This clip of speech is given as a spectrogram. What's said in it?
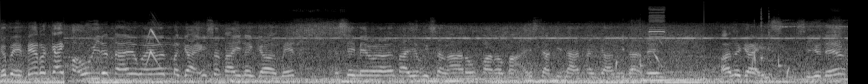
gabi. Pero guys, pauwi na tayo ngayon, mag-aayos tayo ng gamit. Kasi meron na lang tayong isang araw para maayos natin lahat ng gamit natin. Paano guys? See you there?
